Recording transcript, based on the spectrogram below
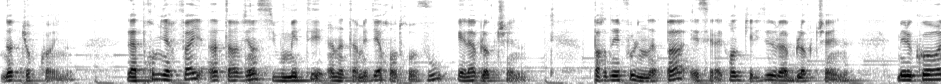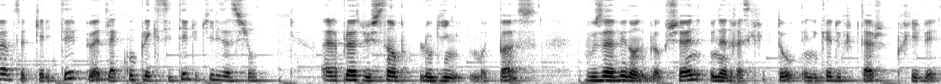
not your coin. La première faille intervient si vous mettez un intermédiaire entre vous et la blockchain. Par défaut, il n'en a pas et c'est la grande qualité de la blockchain. Mais le corollaire de cette qualité peut être la complexité d'utilisation. À la place du simple login mot de passe, vous avez dans une blockchain une adresse crypto et une clé de cryptage privée.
